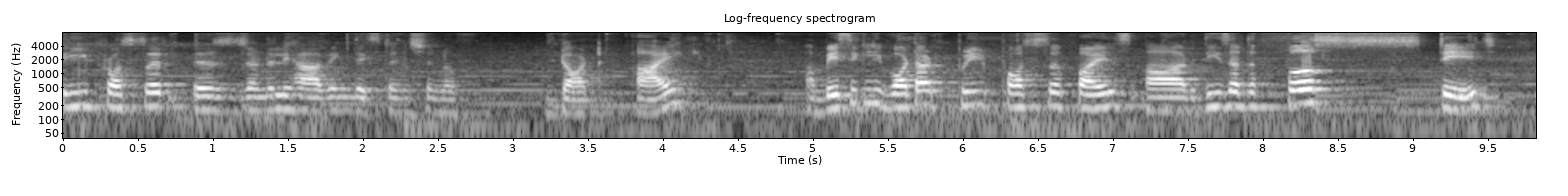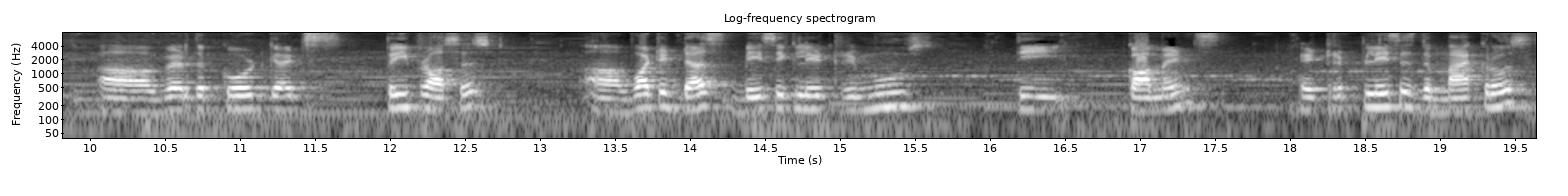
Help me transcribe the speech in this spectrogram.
preprocessor is generally having the extension of dot .i. Uh, basically what are preprocessor files are these are the first stage uh, where the code gets pre-processed. Uh, what it does basically it removes the comments, it replaces the macros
